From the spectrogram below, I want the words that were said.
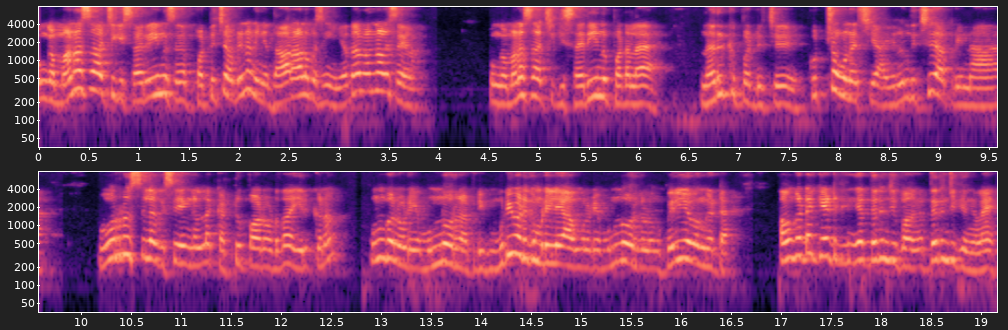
உங்கள் மனசாட்சிக்கு சரின்னு பட்டுச்சு அப்படின்னா நீங்கள் தாராளமாக செய்யுங்க. எதை வேணாலும் செய்யலாம். உங்கள் மனசாட்சிக்கு சரின்னு படலை நறுக்கப்பட்டுச்சு குற்ற உணர்ச்சியாக இருந்துச்சு அப்படின்னா ஒரு சில விஷயங்களில் கட்டுப்பாடோடு தான் இருக்கணும். உங்களுடைய முன்னோர்கள் அப்படி முடிவெடுக்க முடியலையா? அவங்களுடைய முன்னோர்கள் உங்கள் பெரியவங்ககிட்ட? அவங்ககிட்ட கேட்டுக்கிங்க தெரிஞ்சுப்பாங்க தெரிஞ்சுக்கோங்களேன்.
